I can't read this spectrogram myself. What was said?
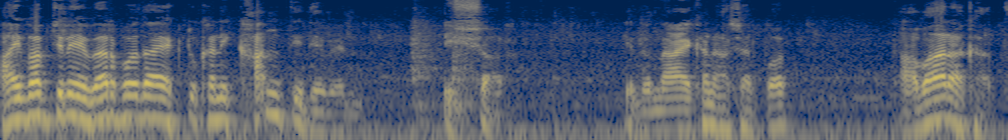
আমি ভাবছিলাম, এবার বোধ একটুখানি খান্তি দেবেন ঈশ্বর। কিন্তু না, এখানে আসার পর আবার আঘাত।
